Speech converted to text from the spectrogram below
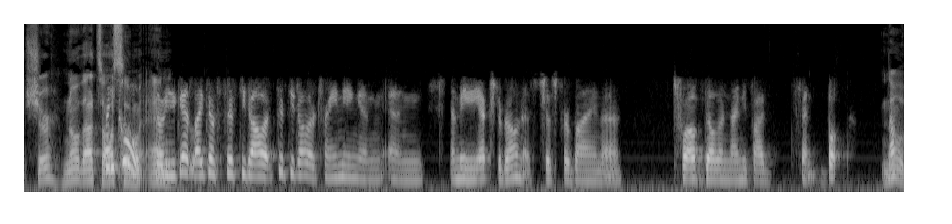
sure. No, that's Pretty awesome. cool. so you get like a fifty dollar fifty dollar training and and and the extra bonus just for buying a twelve dollar ninety five cent book. No,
